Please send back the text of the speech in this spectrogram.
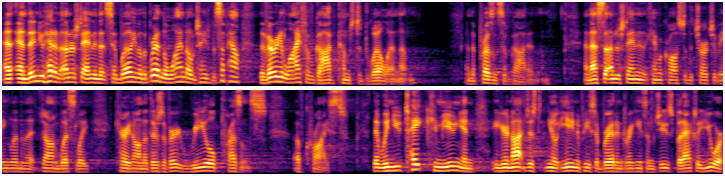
And, and then you had an understanding that said, well, you know, the bread and the wine don't change, but somehow the very life of God comes to dwell in them and the presence of God in them. And that's the understanding that came across to the Church of England and that John Wesley carried on that there's a very real presence of Christ. That when you take communion, you're not just you know, eating a piece of bread and drinking some juice, but actually you are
